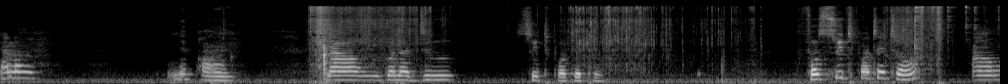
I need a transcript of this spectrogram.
Ta-da! in now we're gonna do sweet potato. For sweet potato um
